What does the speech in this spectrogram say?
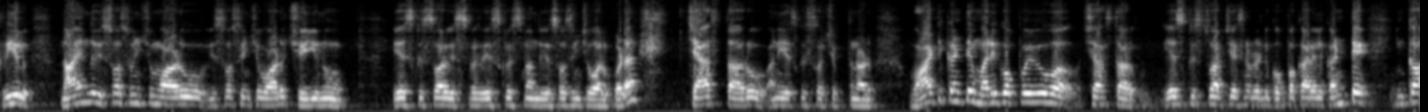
క్రియలు నా ఎందు విశ్వసించువాడు విశ్వసించేవాడు చెయ్యును యేసుక్రీస్తు విశ్వ యేసుక్రీస్తునందు విశ్వసించేవారు కూడా చేస్తారు అని యేసుక్రీస్తు వారు చెప్తున్నాడు. వాటికంటే మరి గొప్పవి చేస్తారు. యేసుక్రీస్తు వారు చేసినటువంటి గొప్ప కార్యాల కంటే ఇంకా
